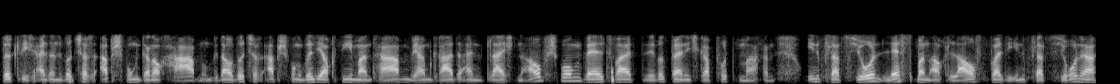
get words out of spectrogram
wirklich einen Wirtschaftsabschwung dann noch haben. Und genau Wirtschaftsabschwung will ja auch niemand haben. Wir haben gerade einen gleichen Aufschwung weltweit Seite, der wird man ja nicht kaputt machen. Inflation lässt man auch laufen, weil die Inflation ja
